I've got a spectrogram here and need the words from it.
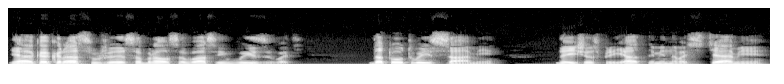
Я как раз уже собрался вас и вызвать. Да тут вы и сами, да еще с приятными новостями.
